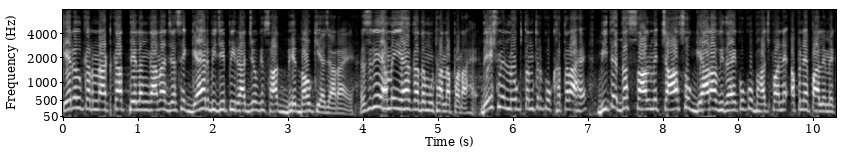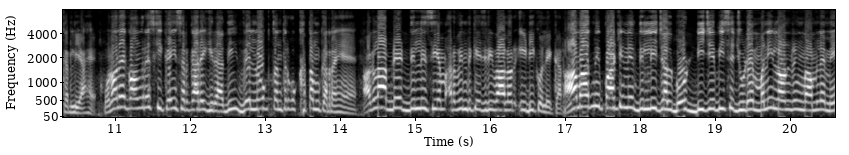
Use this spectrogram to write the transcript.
केरल, कर्नाटका, तेलंगाना जैसे गैर बीजेपी राज्यों के साथ भेदभाव किया जा रहा है। इसलिए हमें यह कदम उठाना पड़ा है। देश में लोकतंत्र को खतरा है। बीते दस साल में चार सौ ग्यारह विधायकों को भाजपा ने अपने पाले में कर लिया है। उन्होंने कांग्रेस की कई सरकारें गिरा दी। वे लोकतंत्र को खत्म कर रहे हैं। अगला अपडेट दिल्ली सीएम अरविंद केजरीवाल और ईडी को लेकर। आम आदमी पार्टी ने दिल्ली जल बोर्ड डीजेबी से जुड़े मनी लॉन्ड्रिंग मामले में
